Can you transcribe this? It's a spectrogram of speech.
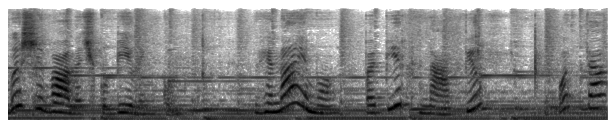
вишиваночку біленьку. Згинаємо папір навпіл. Ось так.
